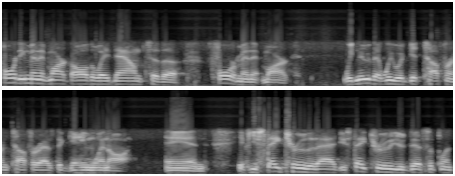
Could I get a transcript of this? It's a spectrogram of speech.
40 minute mark all the way down to the 4 minute mark we knew that we would get tougher and tougher as the game went on and if you stay true to that, you stay true to your discipline,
